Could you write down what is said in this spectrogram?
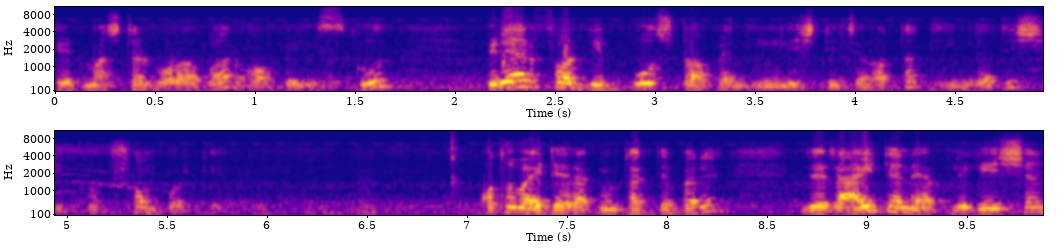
হেডমাস্টার বরাবর of a school prayer for the post of an English teacher অর্থাৎ ইংরাজি শিক্ষক সম্পর্কে। অথবা এটা এরকম থাকতে পারে যে write an application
